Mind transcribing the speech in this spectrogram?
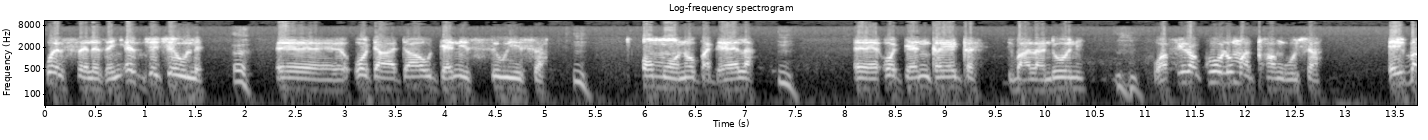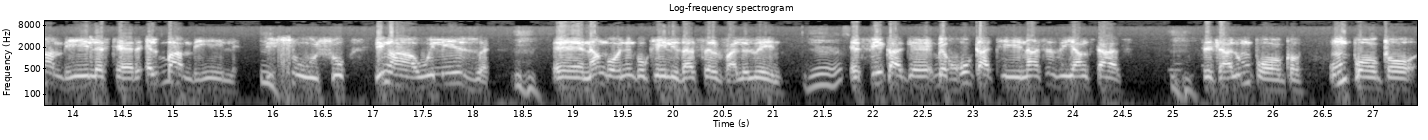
kwezi sele zenye ezintshetshelule Eh. eh otata udennis siwisa Mm. omono bhadela Mm. eh oden qeqe ndibala ntoni Mhm. wafika kukhulu umaxhwangusha elibambile sithere elibambile Mm. ishushu lingawi ilizwe Mhm. Eh nangona inkokheli zaselivalelweni efika ke berhuqa thina sizi-youngsters sidlala umbhoxo. Umbhoxo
